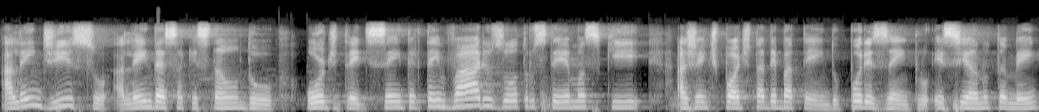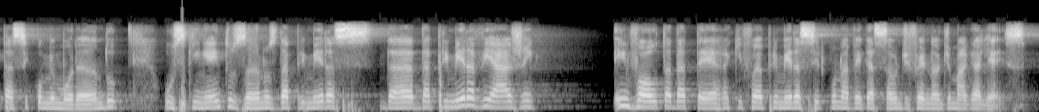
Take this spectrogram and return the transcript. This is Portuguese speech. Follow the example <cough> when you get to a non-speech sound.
além disso, além dessa questão do World Trade Center, tem vários outros temas que a gente pode estar tá debatendo. Por exemplo, esse ano também está se comemorando os 500 anos da primeira, da, da primeira viagem em volta da Terra, que foi a primeira circunnavegação de Fernão de Magalhães.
